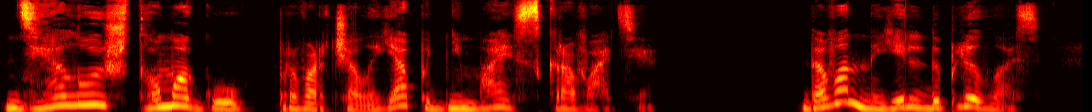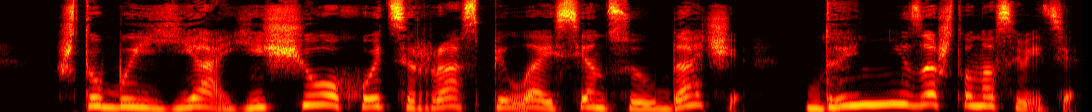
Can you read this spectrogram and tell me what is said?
«Делаю, что могу», — проворчала я, поднимаясь с кровати. До ванны еле доплелась. Чтобы я еще хоть раз пила эссенцию удачи, да ни за что на свете.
